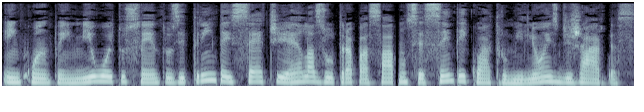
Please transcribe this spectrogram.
enquanto em 1837 elas ultrapassavam 64 milhões de jardas.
